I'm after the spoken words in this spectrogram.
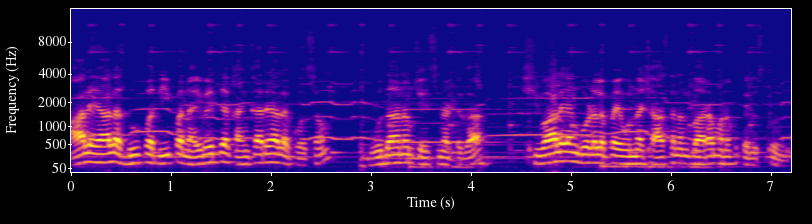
ఆలయాల ధూపదీప నైవేద్య కంకర్యాల కోసం భూదానం చేసినట్టుగా శివాలయం గోడలపై ఉన్న శాసనం ద్వారా మనకు తెలుస్తుంది.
